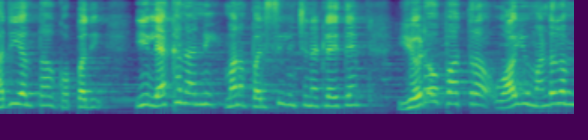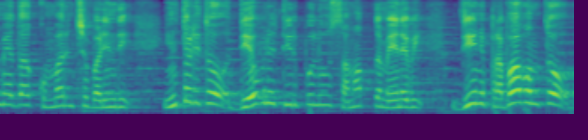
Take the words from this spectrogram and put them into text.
అది ఎంత గొప్పది! ఈ లేఖనాన్ని మనం పరిశీలించినట్లయితే ఏడవ పాత్ర వాయుమండలం మీద కుమ్మరించబడింది. ఇంతటితో దేవుని తీర్పులు సమాప్తమైనవి. దీని ప్రభావంతో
